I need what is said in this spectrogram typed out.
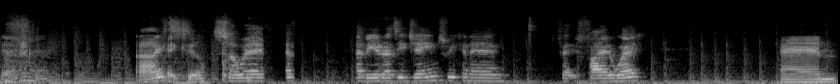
Yeah. yeah. Ah, okay, cool. So, uh, are you ready, James? We can um, f- fire away. Um,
